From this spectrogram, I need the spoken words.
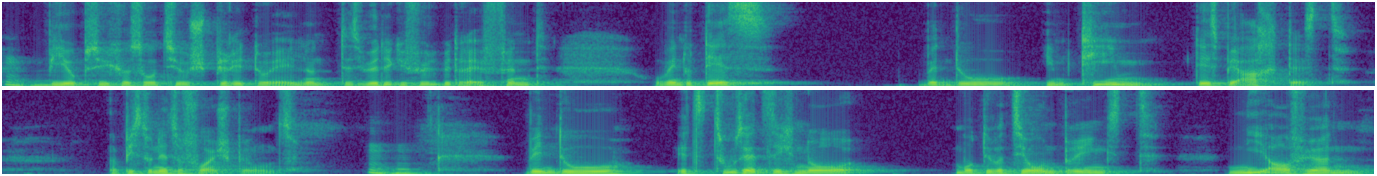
mhm. biopsychosozial-spirituell und das Würdegefühl betreffend. Und wenn du das, wenn du im Team das beachtest, dann bist du nicht so falsch bei uns. Mhm. Wenn du jetzt zusätzlich noch Motivation bringst, nie aufhören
